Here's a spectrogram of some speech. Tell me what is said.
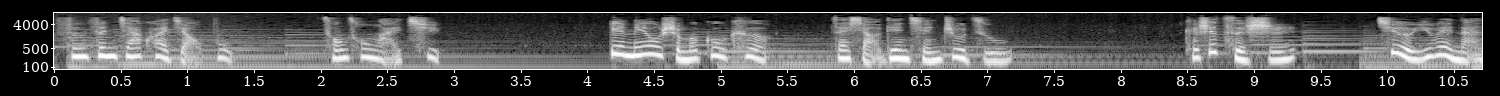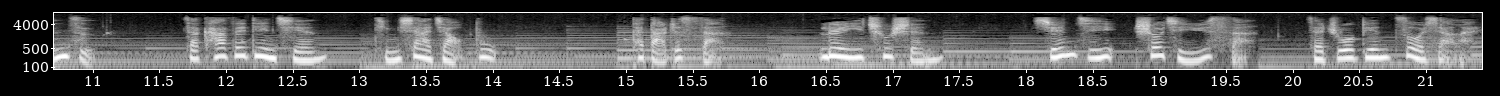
纷纷加快脚步，匆匆来去，便没有什么顾客在小店前驻足。可是此时，却有一位男子。在咖啡店前停下脚步，他打着伞，略一出神，旋即收起雨伞，在桌边坐下来。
